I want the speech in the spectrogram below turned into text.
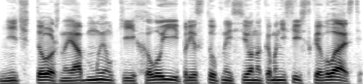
Ничтожные обмылки и халуи преступной сионо-коммунистической власти,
